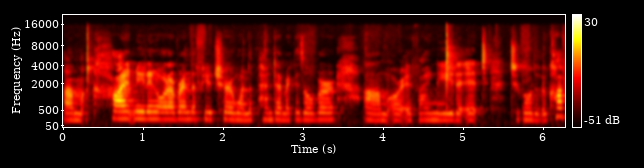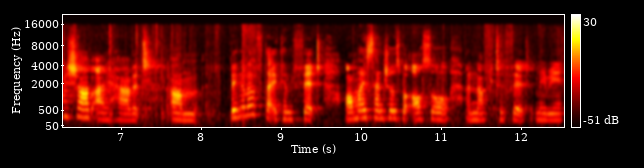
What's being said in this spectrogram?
um, a client meeting or whatever in the future when the pandemic is over, um, or if I need it to go to the coffee shop, I have it um, big enough that it can fit all my essentials, but also enough to fit maybe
